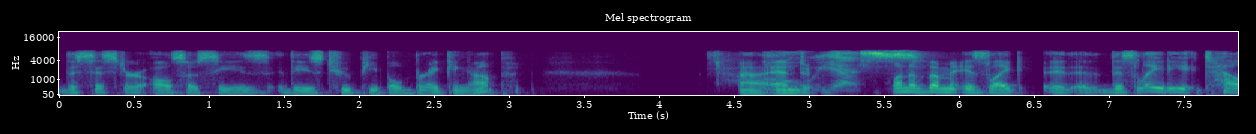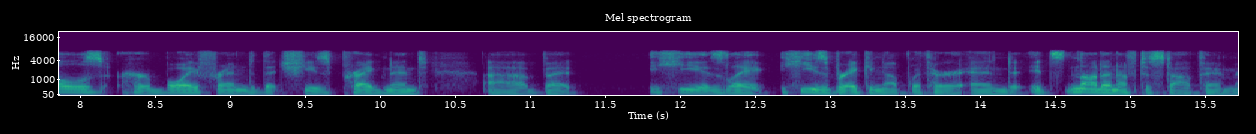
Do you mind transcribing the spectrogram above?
the sister also sees these two people breaking up. Uh, and oh, yes. one of them is like uh, this lady tells her boyfriend that she's pregnant, uh, but he is like he's breaking up with her, and it's not enough to stop him,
